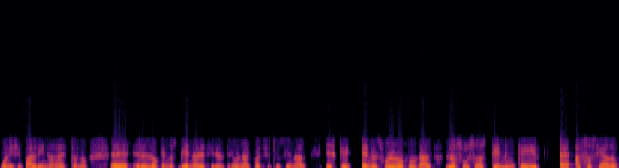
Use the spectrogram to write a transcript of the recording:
municipal ni nada de esto, ¿no? lo que nos viene a decir el Tribunal Constitucional es que en el suelo rural los usos tienen que ir eh, asociado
